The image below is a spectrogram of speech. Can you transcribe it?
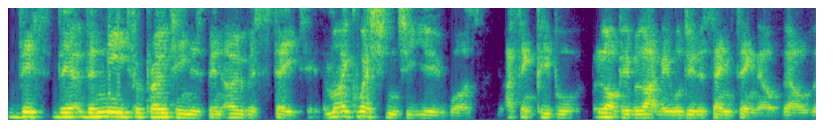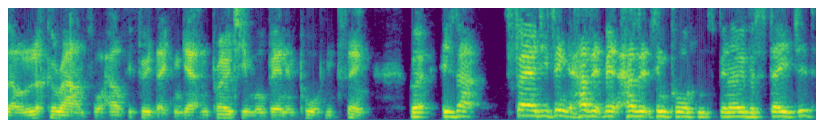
this the the need for protein has been overstated. And my question to you was, I think people, a lot of people like me, will do the same thing. They'll they'll they'll look around for healthy food they can get, and protein will be an important thing. But is that fair? Do you think has it been has its importance been overstated?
